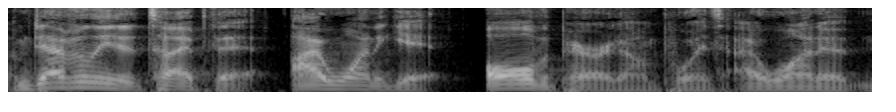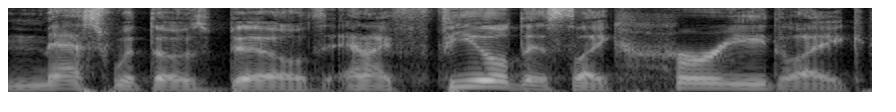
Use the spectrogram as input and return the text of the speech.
I'm definitely the type that I want to get all the Paragon points. I want to mess with those builds, and I feel this like hurried, like,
